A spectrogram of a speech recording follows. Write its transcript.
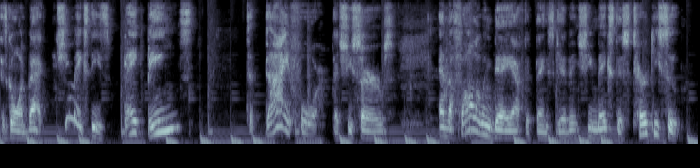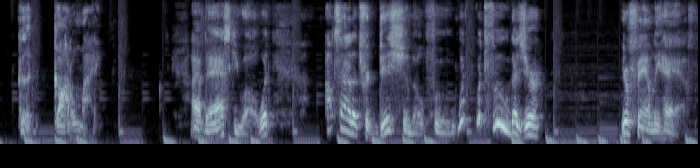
is going back, she makes these baked beans to die for that she serves. And the following day after Thanksgiving, she makes this turkey soup. Good God Almighty. I have to ask you all, what outside of the traditional food, what, what food does your your family have?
